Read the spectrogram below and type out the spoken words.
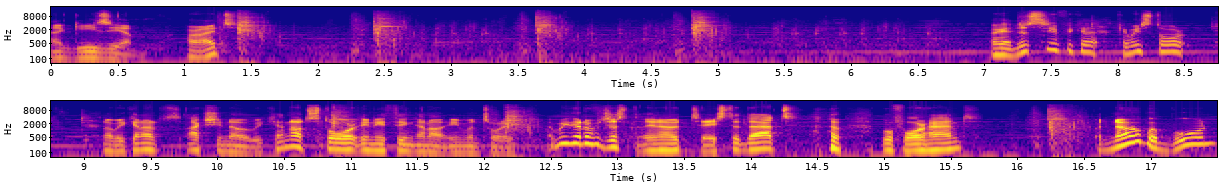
Aegisium. Alright. Okay, just see if we can... Can we store... No, we cannot... Actually, no. We cannot store anything in our inventory. And we could have just, you know, tasted that beforehand. No, but no, baboon.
